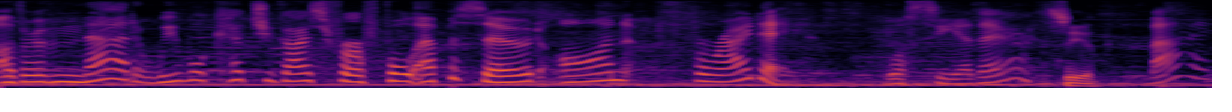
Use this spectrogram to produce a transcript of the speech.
Other than that, we will catch you guys for a full episode on Friday. We'll see you there. See you. Bye.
